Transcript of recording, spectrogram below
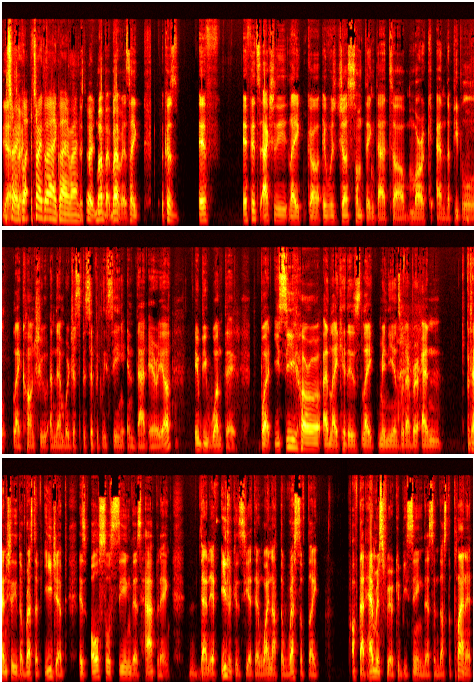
yeah, sorry, Go, sorry go ahead go ahead Ryan. Sorry, my bad, my bad. It's like because if if it's actually like uh, it was just something that uh, Mark and the people like Khonshu and them were just specifically seeing in that area, it'd be one thing. But you see her and like his like minions, whatever, and potentially the rest of Egypt is also seeing this happening. Then if Egypt can see it, then why not the rest of like of that hemisphere could be seeing this and thus the planet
